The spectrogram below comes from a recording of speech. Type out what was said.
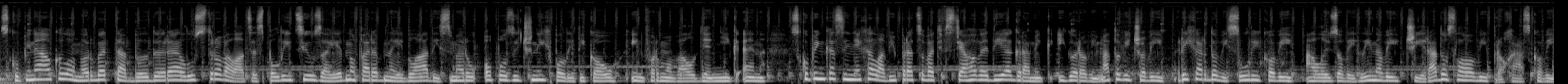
Skupina okolo Norberta Bildera lustrovala cez políciu za jednofarebnej vlády smeru opozičných politikov, informoval denník N. Skupinka si nechala vypracovať vzťahové diagramy k Igorovi Matovičovi, Richardovi Sulíkovi, Alojzovi Hlinovi či Radoslavovi Procházkovi.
